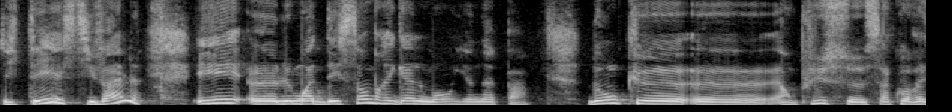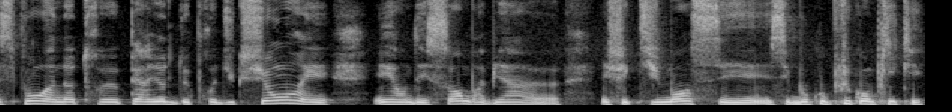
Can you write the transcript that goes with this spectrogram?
d'été estivale, et euh, le mois de décembre également, il y en a pas. Donc en plus, ça correspond à notre période de production et, et en décembre, eh bien effectivement, c'est, c'est beaucoup plus compliqué.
